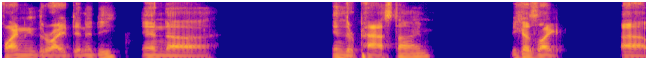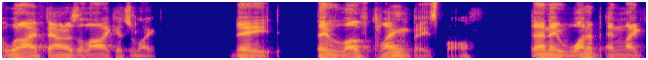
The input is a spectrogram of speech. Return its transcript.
finding their identity in uh in their pastime. Because like uh what I found is a lot of kids are like they they love playing baseball and they want to and like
